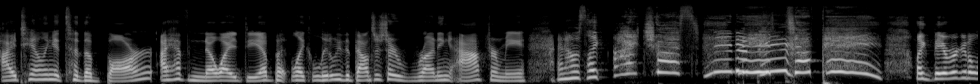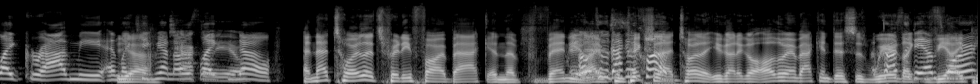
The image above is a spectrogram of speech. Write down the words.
hightailing it to the bar. I have no idea. But like literally the bouncer started running after me. And I was like, I just need to pee. Like they were gonna like grab me and like Yeah. take me out. And I was like, you. no. And that toilet's pretty far back in the venue. Oh, I the can back of the picture club. that toilet. You got to go all the way back into this weird, like? VIP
